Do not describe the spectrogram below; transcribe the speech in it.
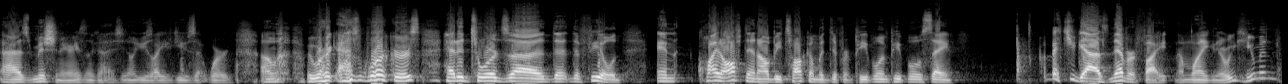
as missionaries. Guys, you don't use like use that word. Um, we work as workers headed towards uh, the the field, and quite often I'll be talking with different people, and people will say, "I bet you guys never fight." I'm like, "Are we human?"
